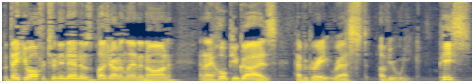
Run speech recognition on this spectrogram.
But thank you all for tuning in. It was a pleasure having Landon on, and I hope you guys have a great rest of your week. Peace.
